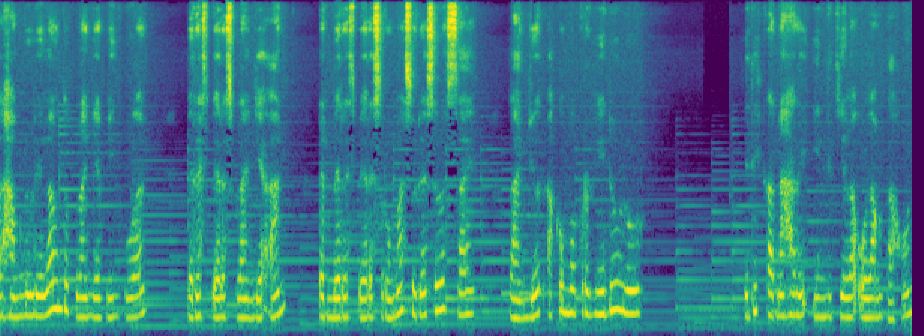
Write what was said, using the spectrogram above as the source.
Alhamdulillah untuk belanja mingguan, beres-beres belanjaan, dan beres-beres rumah sudah selesai. Lanjut, aku mau pergi dulu. Jadi karena hari ini Cila ulang tahun,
